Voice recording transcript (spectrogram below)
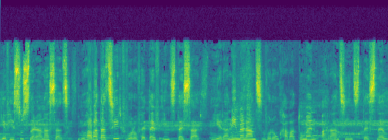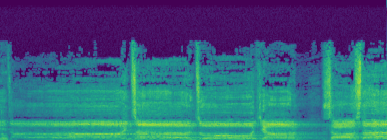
Եվ Հիսուս նրան ասաց. Դու հավատացիր, որովհետև ինձ տեսար։ Երանի նրանց, որոնք հավատում են առանց ինձ տեսնելու։ Զաստված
